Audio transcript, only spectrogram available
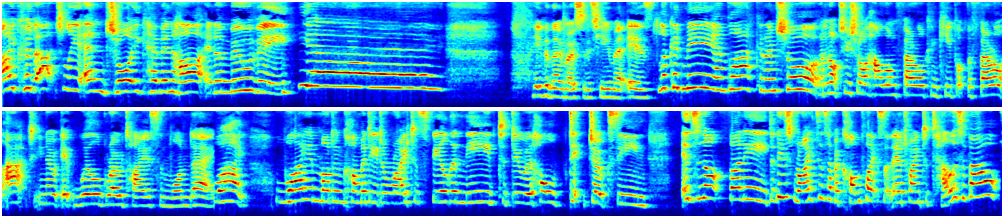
I could actually enjoy Kevin Hart in a movie. Yay! Even though most of his humour is, look at me, I'm black and I'm short. I'm not too sure how long Ferrell can keep up the feral act. You know, it will grow tiresome one day. Why? Why in modern comedy do writers feel the need to do a whole dick joke scene? It's not funny. Do these writers have a complex that they're trying to tell us about?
